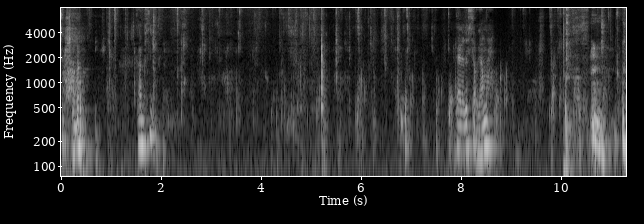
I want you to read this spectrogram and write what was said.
看没？干屁！带了个小羊脑，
